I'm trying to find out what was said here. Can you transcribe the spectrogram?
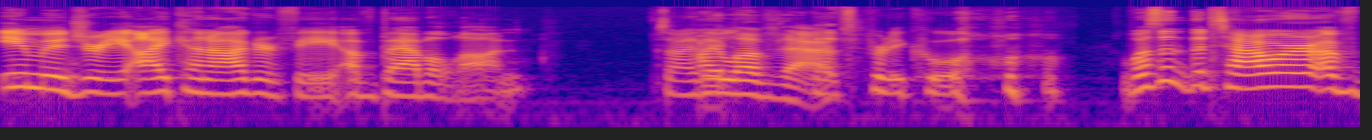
imagery, iconography of Babylon. So I, I love that. That's pretty cool. Wasn't the Tower of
